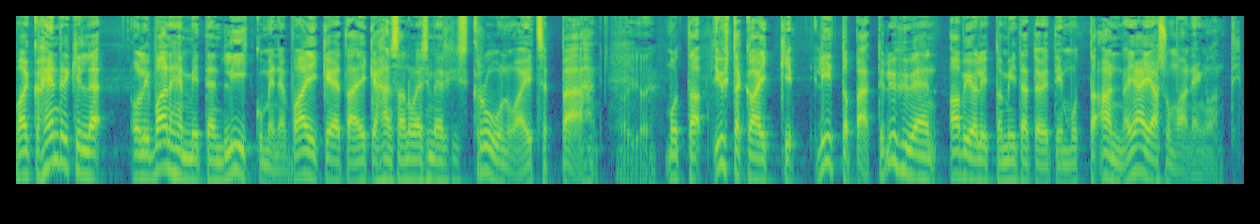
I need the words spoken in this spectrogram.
Vaikka Henrikille oli vanhemmiten liikkuminen vaikeaa, eikä hän saanut esimerkiksi kruunua itse päähän. Oi, oi. Mutta yhtä kaikki, liitto päättyi lyhyen, avioliitto mitätöitiin, mutta Anna jäi asumaan Englantiin.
